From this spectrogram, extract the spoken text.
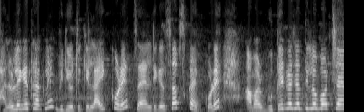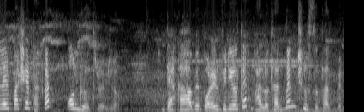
ভালো লেগে থাকলে ভিডিওটিকে লাইক করে চ্যানেলটিকে সাবস্ক্রাইব করে আমার ভূতের রাজা দিলবর চ্যানেলের পাশে থাকার অনুরোধ রইল। দেখা হবে পরের ভিডিওতে। ভালো থাকবেন, সুস্থ থাকবেন।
